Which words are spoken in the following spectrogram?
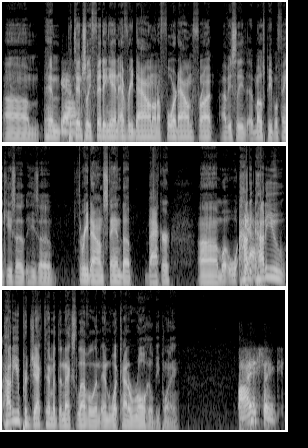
Um, him yeah. potentially fitting in every down on a four down front. Obviously, uh, most people think he's a he's a three down stand up backer. Um, how, yeah. do, how do you how do you project him at the next level and, and what kind of role he'll be playing? I think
